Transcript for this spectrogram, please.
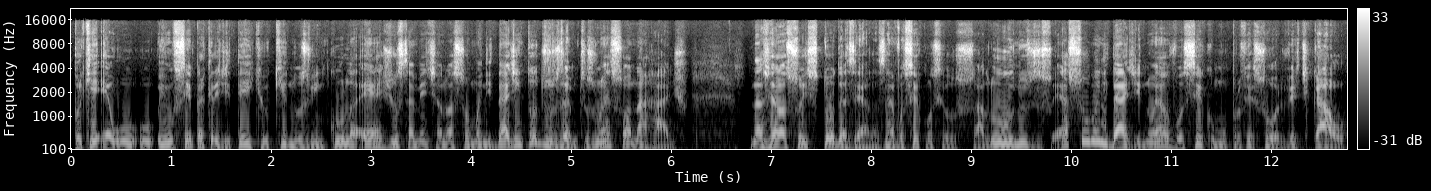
Porque é eu sempre acreditei que o que nos vincula é justamente a nossa humanidade em todos os âmbitos, não é só na rádio. Nas relações todas elas, né? Você com seus alunos, é a sua humanidade, não é você como professor vertical.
